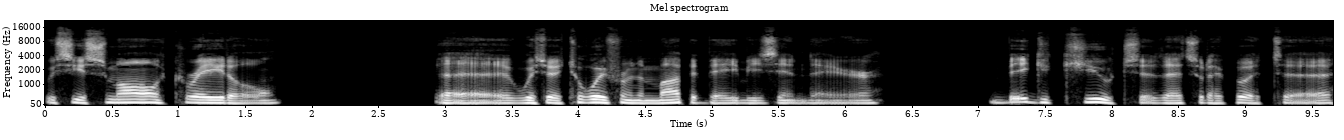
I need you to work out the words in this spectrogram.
we see a small cradle uh, with a toy from the Muppet Babies in there. Big cute. That's what I put. Uh,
